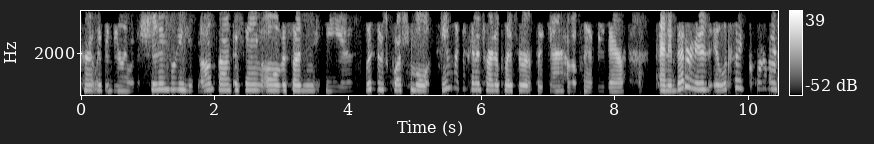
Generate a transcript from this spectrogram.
currently been dealing with a shin injury. He's not practicing. All of a sudden, he is listed as questionable. Seems like he's going to try to play through it, but again, have a plan B there. And in better news, it looks like quarterback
